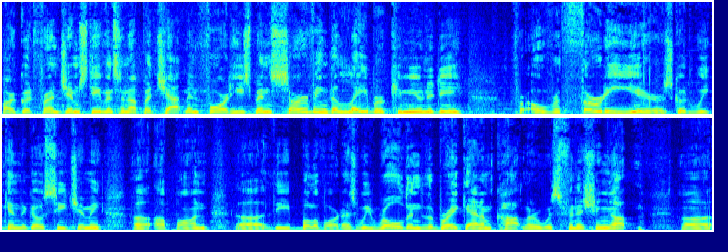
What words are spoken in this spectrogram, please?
our good friend Jim Stevenson up at Chapman Ford. He's been serving the labor community for over 30 years. Good weekend to go see Jimmy uh, up on uh, the boulevard. As we rolled into the break, Adam Kotlar was finishing up uh,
